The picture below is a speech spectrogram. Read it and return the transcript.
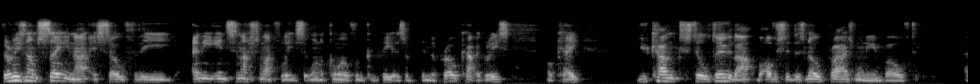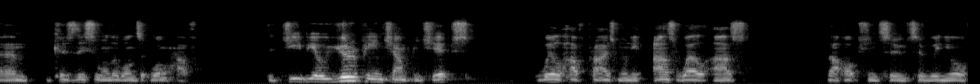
the reason I'm saying that is so for the any international athletes that want to come over and compete as a, in the pro categories, okay, you can still do that, but obviously there's no prize money involved um, because this is one of the ones that won't have. The GBO European Championships will have prize money as well as that option to to win your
